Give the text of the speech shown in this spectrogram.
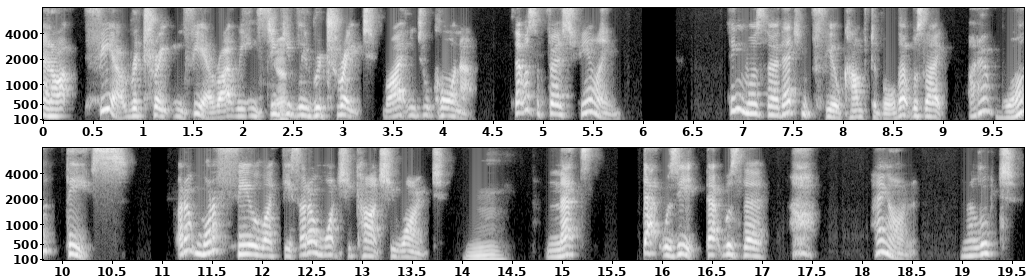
And I fear, retreat in fear, right? We instinctively retreat, right, into a corner. That was the first feeling. Thing was though, that didn't feel comfortable. That was like, I don't want this. I don't want to feel like this. I don't want she can't, she won't. Mm. And that's that was it. That was the hang on. And I looked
